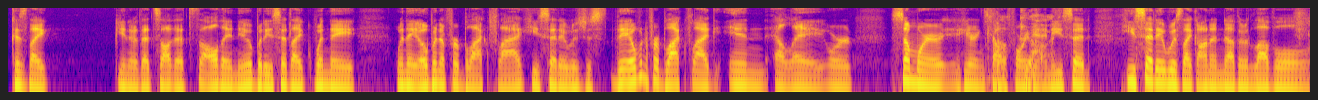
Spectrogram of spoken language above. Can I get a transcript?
because like, you know, that's all that's all they knew." But he said like when they when they opened up for Black Flag, he said it was just they opened for Black Flag in L.A. or somewhere here in oh, California, and he said he said it was like on another level,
